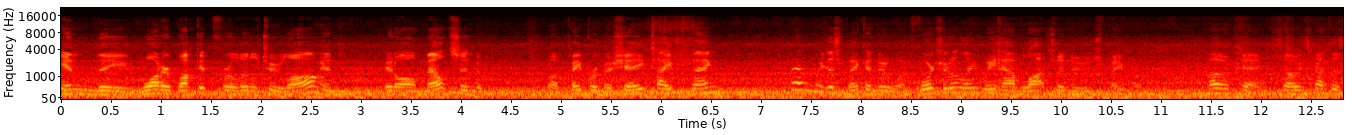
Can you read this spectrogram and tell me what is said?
in the water bucket for a little too long and it all melts into a paper mache type thing. Then we just make a new one. Fortunately, we have lots of newspaper. Okay, so he's got this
